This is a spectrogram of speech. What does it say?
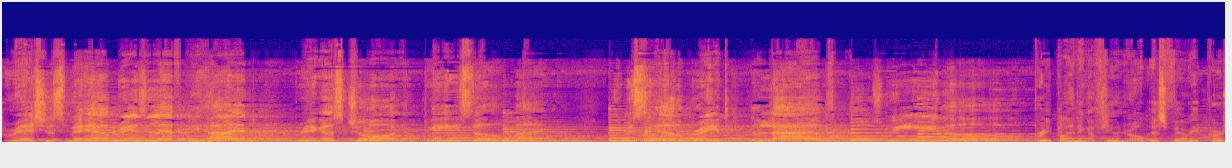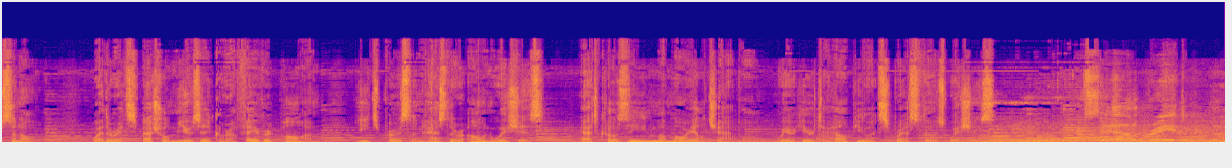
Precious memories left behind bring us joy and peace of mind when we celebrate celebrate the lives of those we love. Pre planning a funeral is very personal. Whether it's special music or a favorite poem, each person has their own wishes. At Cozean Memorial Chapel, we're here to help you express those wishes. Celebrate the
